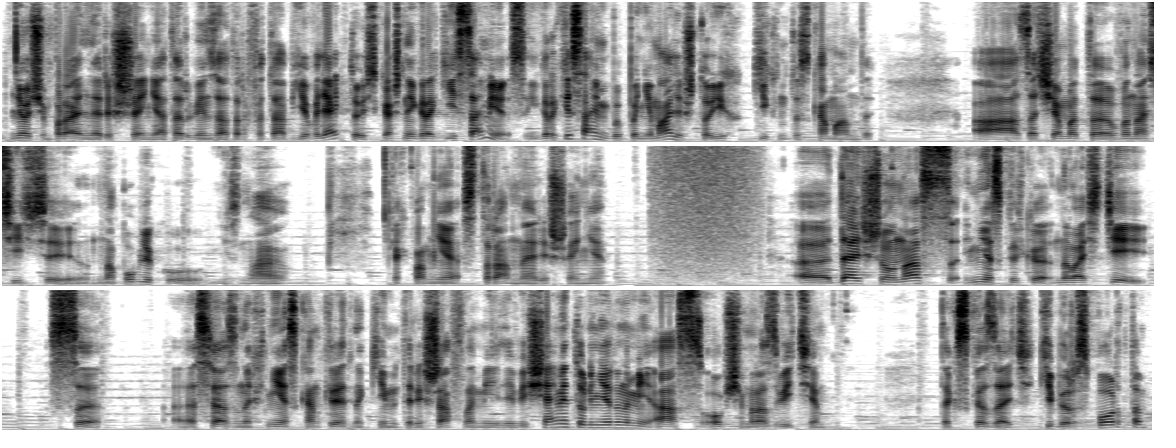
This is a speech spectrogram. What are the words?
не очень правильное решение от организаторов это объявлять. То есть, конечно, игроки сами, игроки сами бы понимали, что их кикнут из команды. А зачем это выносить на публику, не знаю. Как по мне, странное решение. Э, дальше у нас несколько новостей с э, связанных не с конкретно какими-то решафлами или вещами турнирными, а с общим развитием, так сказать, киберспорта.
